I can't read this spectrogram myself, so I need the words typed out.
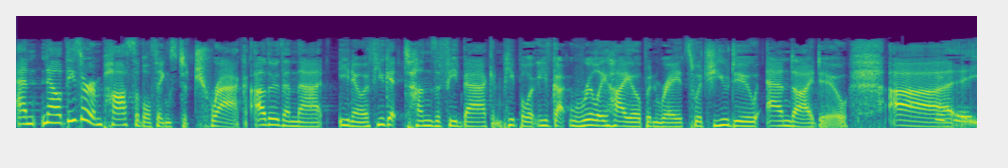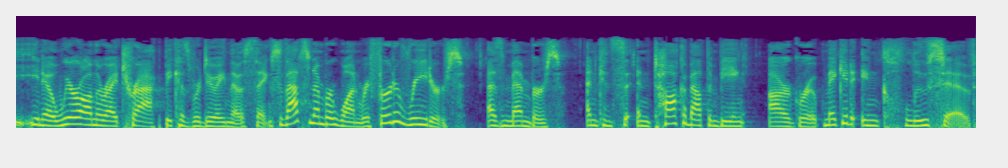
And now these are impossible things to track. Other than that, you know, if you get tons of feedback and people are, you've got really high open rates, which you do and I do, uh, you know, we're on the right track because we're doing those things. So that's number one. Refer to readers as members and cons- and talk about them being our group. Make it inclusive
